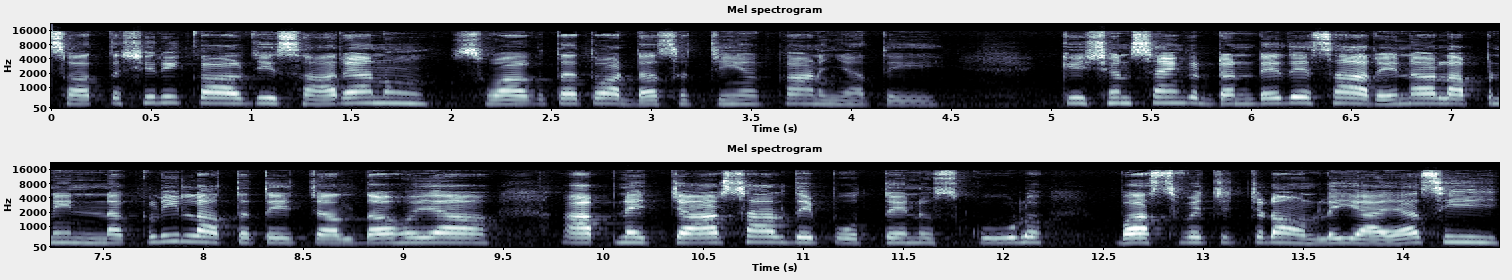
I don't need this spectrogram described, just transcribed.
ਸਤਿ ਸ਼੍ਰੀ ਅਕਾਲ ਜੀ ਸਾਰਿਆਂ ਨੂੰ। ਸਵਾਗਤ ਹੈ ਤੁਹਾਡਾ ਸੱਚੀਆਂ ਕਹਾਣੀਆਂ ਤੇ। ਕਿਸ਼ਨ ਸਿੰਘ ਡੰਡੇ ਦੇ ਸਹਾਰੇ ਨਾਲ ਆਪਣੀ ਨਕਲੀ ਲੱਤ ਤੇ ਚੱਲਦਾ ਹੋਇਆ ਆਪਣੇ 4 ਸਾਲ ਦੇ ਪੋਤੇ ਨੂੰ ਸਕੂਲ ਬੱਸ ਵਿੱਚ ਚੜਾਉਣ ਲਈ ਆਇਆ ਸੀ।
